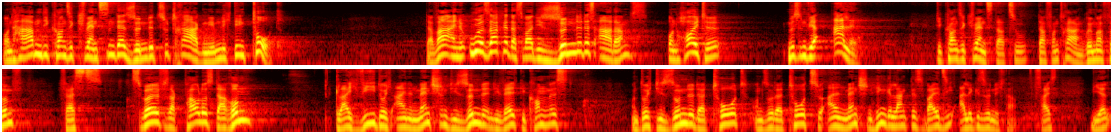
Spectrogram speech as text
und haben die Konsequenzen der Sünde zu tragen, nämlich den Tod. Da war eine Ursache, das war die Sünde des Adams und heute müssen wir alle die Konsequenz dazu davon tragen. Römer 5, Vers 12 sagt Paulus, darum gleich wie durch einen Menschen die Sünde in die Welt gekommen ist und durch die Sünde der Tod und so der Tod zu allen Menschen hingelangt ist, weil sie alle gesündigt haben. Das heißt, wir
